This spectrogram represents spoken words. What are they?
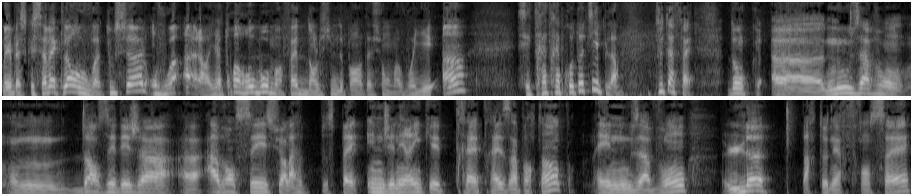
Oui, parce que c'est vrai que là, on vous voit tout seul. On voit un. Alors, il y a trois robots, mais en fait, dans le film de présentation, on en voyait un. C'est très, très prototype, là. Tout à fait. Donc, euh, nous avons d'ores et déjà euh, avancé sur l'aspect ingénierie qui est très, très importante. Et nous avons le partenaire français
